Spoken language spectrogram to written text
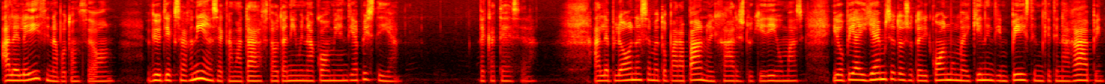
Αλλά ελεήθην από τον Θεόν διότι εξαγνίασε αυτά όταν ήμουν ακόμη εν διαπιστία. 14. Αλεπλεώνασε με το παραπάνω η χάρη του Κυρίου μας, η οποία γέμισε το εσωτερικό μου με εκείνη την πίστη και την αγάπη,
